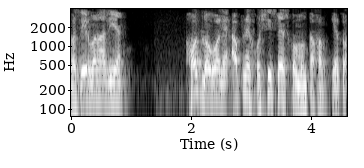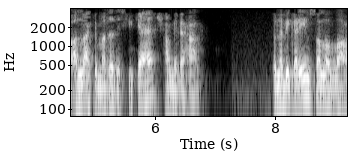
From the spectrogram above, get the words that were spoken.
وزیر بنا دیا۔ خود لوگوں نے اپنی خوشی سے اس کو منتخب کیا۔ تو اللہ کی مدد اس کی کیا ہے؟ شامل حال۔ تو نبی کریم صلی اللہ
